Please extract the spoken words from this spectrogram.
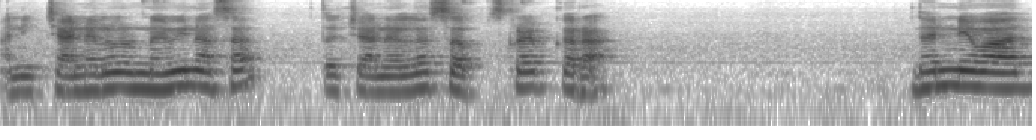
आणि चॅनलवर नवीन असाल तर चॅनलला सबस्क्राईब करा. धन्यवाद.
